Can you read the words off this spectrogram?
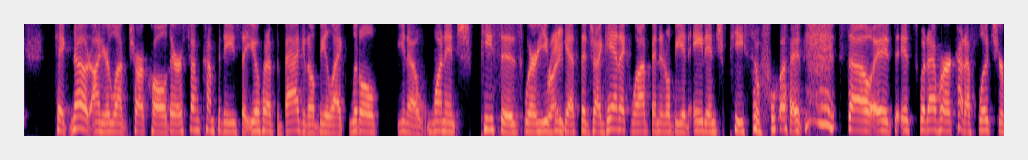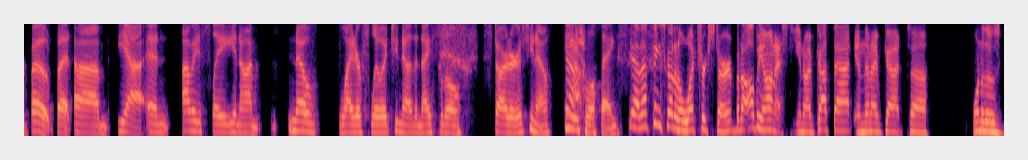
take note on your lump charcoal. There are some companies that you open up the bag, it'll be like little, you know, one inch pieces where you right. can get the gigantic lump and it'll be an eight inch piece of wood. so it's it's whatever kind of floats your boat. But um, yeah, and obviously, you know, I'm no lighter fluid, you know, the nice little starters, you know, the yeah. usual things. Yeah, that thing's got an electric start, but I'll be honest, you know, I've got that and then I've got uh one of those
